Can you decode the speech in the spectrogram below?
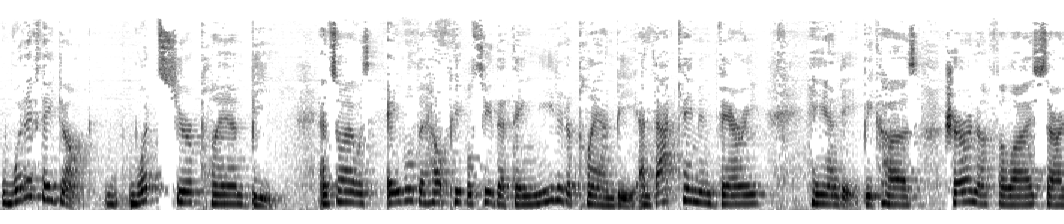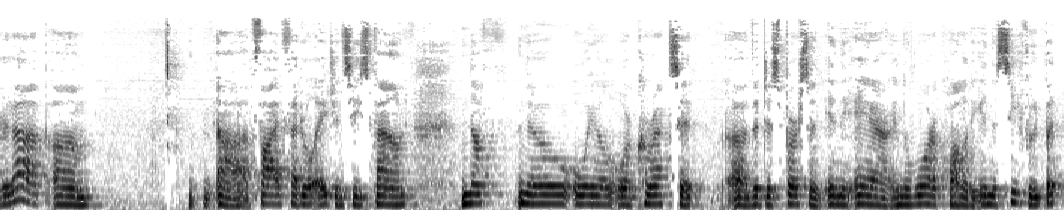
what if they don't? What's your plan B? And so I was able to help people see that they needed a plan B. And that came in very handy because, sure enough, the lies started up. Um, uh, five federal agencies found no, no oil or Corexit, uh, the dispersant, in the air, in the water quality, in the seafood. But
